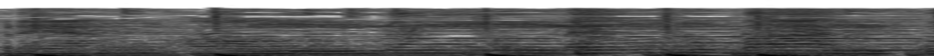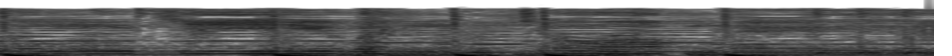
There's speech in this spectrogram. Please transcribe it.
ព្រះអង្គនឹងនឹងបានគង់ជីវិតជាប់នៅ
